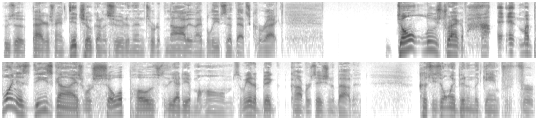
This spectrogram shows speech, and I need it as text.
who's a Packers fan, did choke on his food and then sort of nodded. and I believe said that's correct. Don't lose track of how. And my point is, these guys were so opposed to the idea of Mahomes. We had a big conversation about it because he's only been in the game for, for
